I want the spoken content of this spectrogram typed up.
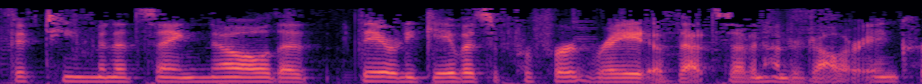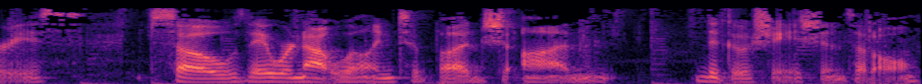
15 minutes saying no, that they already gave us a preferred rate of that $700 increase. So they were not willing to budge on negotiations at all.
